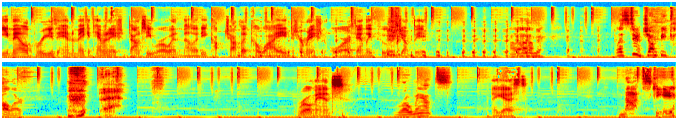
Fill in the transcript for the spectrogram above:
email, breathe, anime, contamination, bouncy, whirlwind, melody, co- chocolate, kawaii, determination, aura, family poof, jumpy. Um, let's do jumpy color. Romance, Romance. I guess. Not ski.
